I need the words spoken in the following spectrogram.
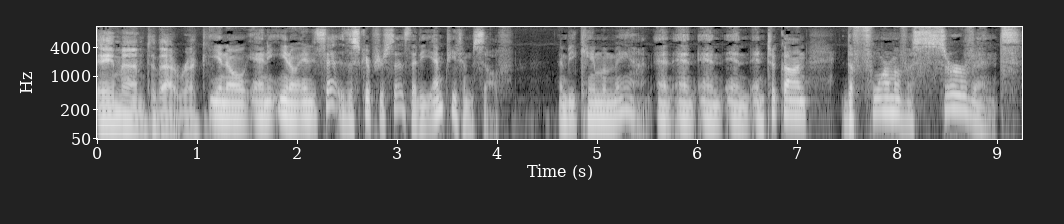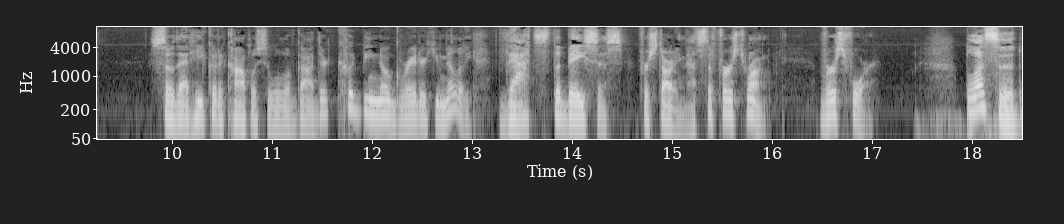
Amen to that, Rick. You know, and you know, and it says the scripture says that he emptied himself and became a man and and and and, and took on the form of a servant so that he could accomplish the will of God. There could be no greater humility. That's the basis for starting. That's the first rung. Verse 4. Blessed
